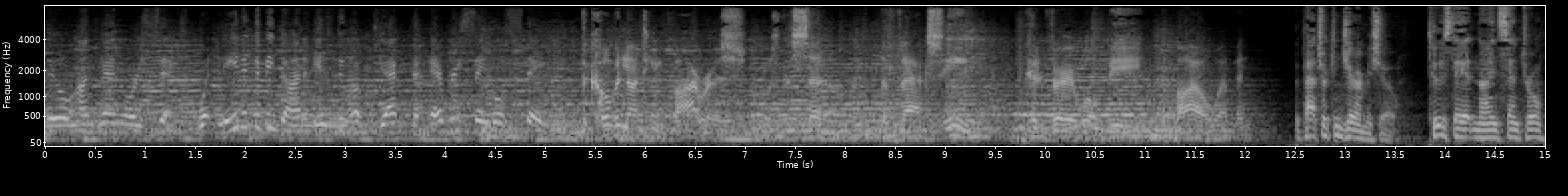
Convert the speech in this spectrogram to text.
still on January 6th. What needed to be done is to object to every single state. The COVID 19 virus was the setup. The vaccine could very well be the bioweapon. The Patrick and Jeremy Show, Tuesday at 9 Central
